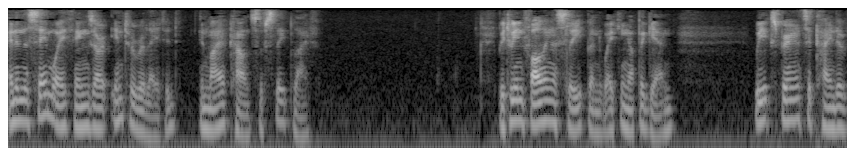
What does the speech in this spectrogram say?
And in the same way, things are interrelated in my accounts of sleep life. Between falling asleep and waking up again, we experience a kind of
